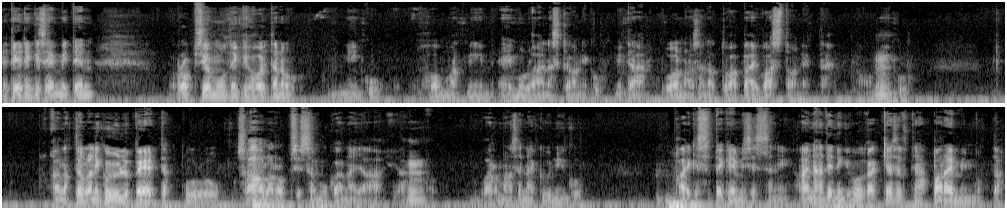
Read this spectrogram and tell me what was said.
ja tietenkin se, miten Ropsi on muutenkin hoitanut niin kuin hommat, niin ei mulla ainakaan ole niin kuin mitään huonoa sanottavaa päinvastoin, että on hmm. niin kuin, kannattaa olla niin kuin ylpeä, että kuuluu, saa olla Ropsissa mukana ja, ja hmm. varmaan se näkyy niin kuin kaikessa tekemisessä. Niin ainahan tietenkin voi kaikki asiat tehdä paremmin, mutta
